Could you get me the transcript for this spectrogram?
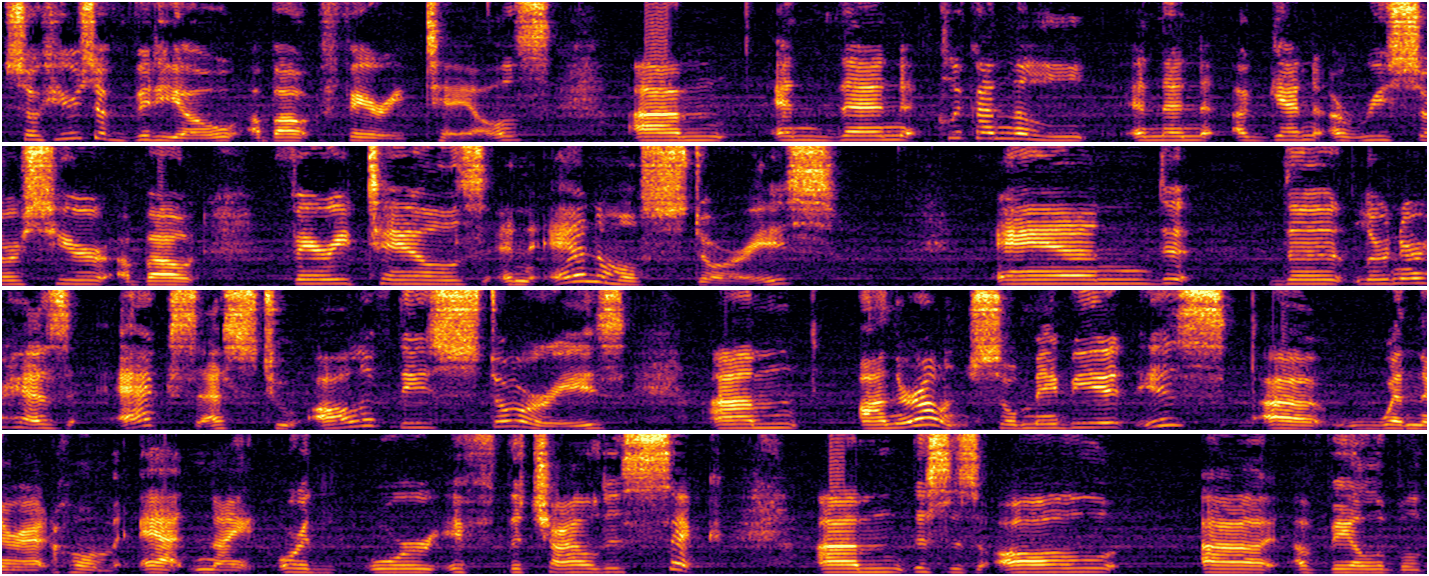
So here's a video about fairy tales. Um, and then click on the, and then again a resource here about fairy tales and animal stories. And the learner has access to all of these stories um, on their own. So maybe it is uh, when they're at home at night, or or if the child is sick. Um, this is all uh, available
